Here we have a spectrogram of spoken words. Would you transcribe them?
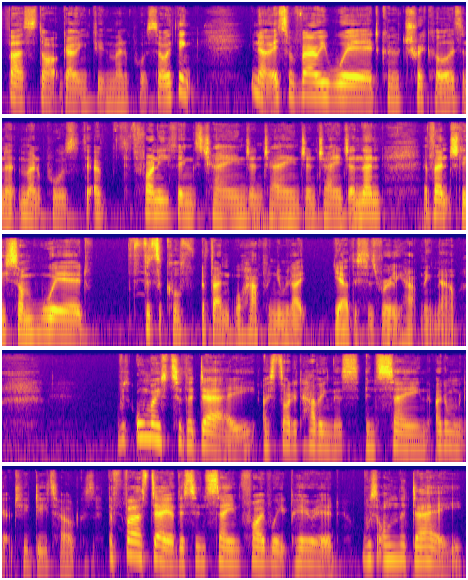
first start going through the menopause. So I think, you know, it's a very weird kind of trickle, isn't it? The menopause, uh, funny things change and change and change, and then eventually some weird physical event will happen. You'll be like, yeah, this is really happening now. It was almost to the day I started having this insane. I don't want to get too detailed because the first day of this insane five week period was on the day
